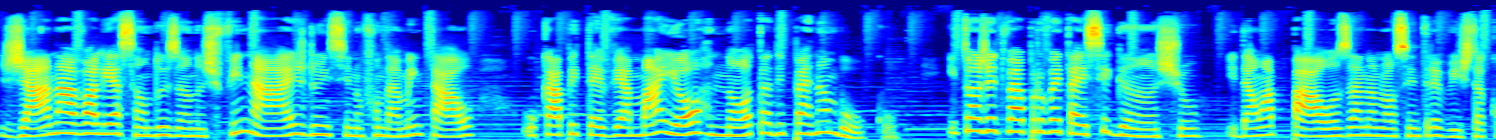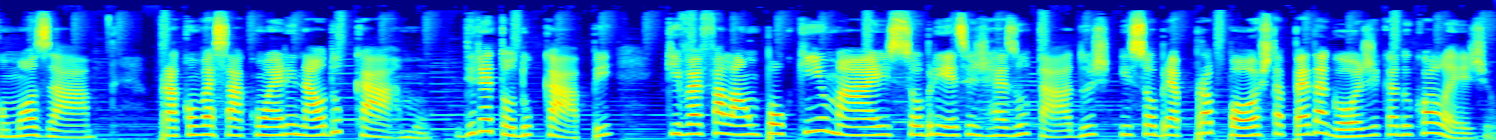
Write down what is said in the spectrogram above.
Já na avaliação dos anos finais do ensino fundamental, o CAP teve a maior nota de Pernambuco. Então a gente vai aproveitar esse gancho e dar uma pausa na nossa entrevista com Mozart para conversar com Erinaldo Carmo, diretor do CAP, que vai falar um pouquinho mais sobre esses resultados e sobre a proposta pedagógica do colégio.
